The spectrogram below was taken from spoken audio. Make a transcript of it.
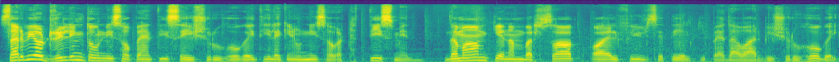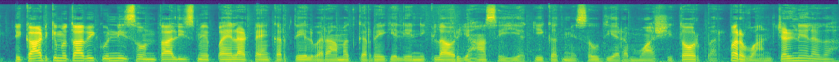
सर्वे और ड्रिलिंग तो 1935 से ही शुरू हो गई थी, लेकिन 1938 में दमाम के नंबर सात ऑयल फ़ील्ड से तेल की पैदावार भी शुरू हो गई। रिकॉर्ड के मुताबिक उन्नीस सौ उनतालीस में पहला टैंकर तेल बरामद करने के लिए निकला और यहाँ से ही हकीकत में सऊदी अरब मुआशी तौर पर परवान चढ़ने लगा।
